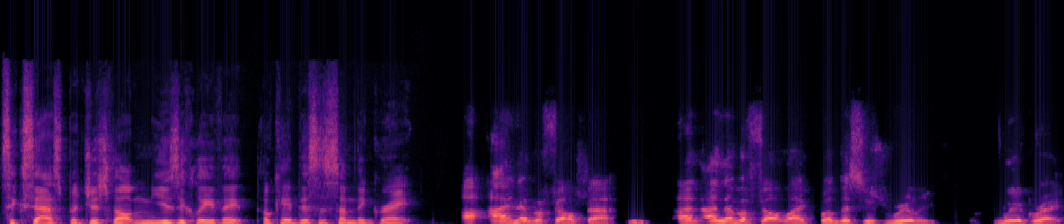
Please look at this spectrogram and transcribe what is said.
success but just felt musically that okay this is something great i, I never felt that I, I, never felt like, well, this is really, we're great.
